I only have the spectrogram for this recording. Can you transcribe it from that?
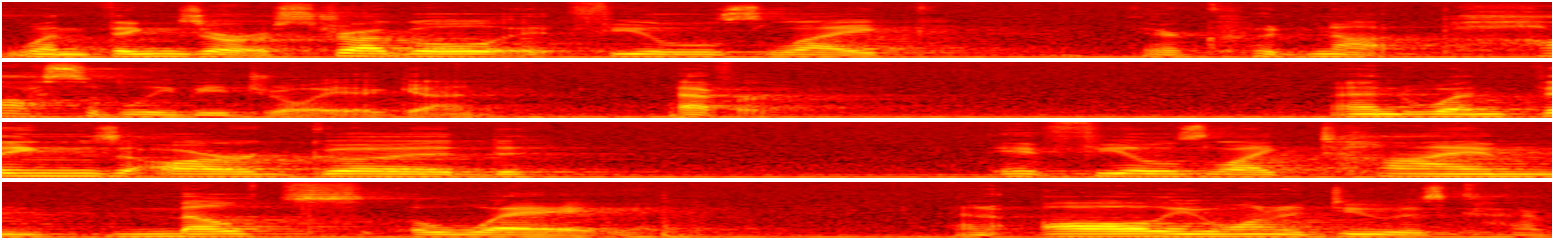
When things are a struggle, it feels like there could not possibly be joy again, ever. And when things are good, it feels like time melts away and all you want to do is kind of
